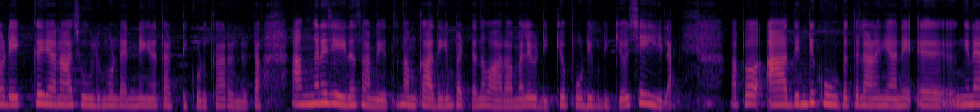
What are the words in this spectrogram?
എവിടെയൊക്കെ ഞാൻ ആ ചൂലും കൊണ്ട് തന്നെ ഇങ്ങനെ തട്ടി കൊടുക്കാറുണ്ട് കേട്ടോ അങ്ങനെ ചെയ്യുന്ന സമയത്ത് നമുക്ക് അധികം പെട്ടെന്ന് വാറാമല പിടിക്കുകയോ പൊടി പിടിക്കുകയോ ചെയ്യില്ല. അപ്പോൾ അതിന്റെ കൂട്ടത്തിലാണ് ഞാൻ ഇങ്ങനെ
